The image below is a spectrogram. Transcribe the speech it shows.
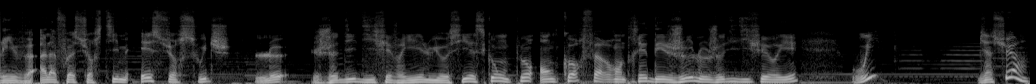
Arrive à la fois sur Steam et sur Switch le jeudi 10 février lui aussi. Est-ce qu'on peut encore faire rentrer des jeux le jeudi 10 février? Oui, bien sûr.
